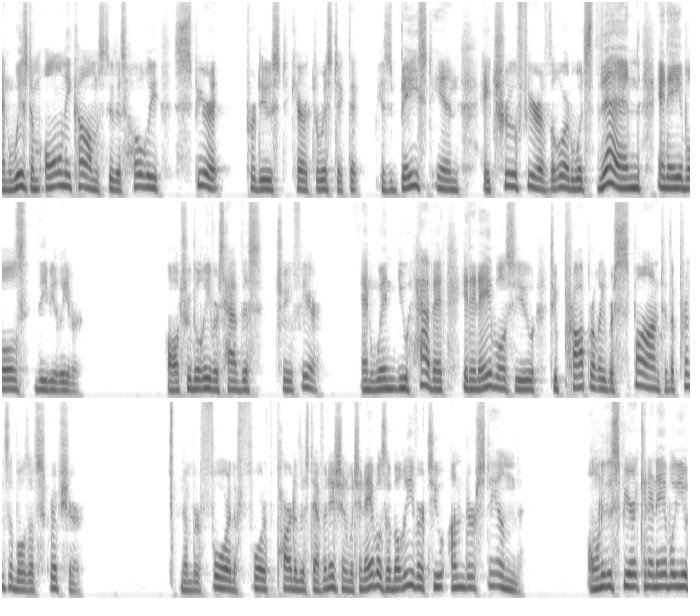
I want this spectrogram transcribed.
And wisdom only comes through this Holy Spirit produced characteristic that is based in a true fear of the Lord, which then enables the believer. All true believers have this true fear. And when you have it, it enables you to properly respond to the principles of Scripture. Number four, the fourth part of this definition, which enables a believer to understand. Only the Spirit can enable you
